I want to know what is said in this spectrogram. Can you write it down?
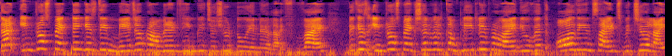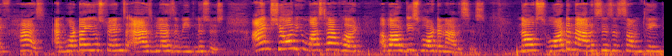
that introspecting is the major prominent thing which you should do in your life. Why? Because introspection will completely provide you with all the insights which your life has and what are your strengths as well as the weaknesses. I'm sure you must have heard about the swot analysis. Now swot analysis is something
